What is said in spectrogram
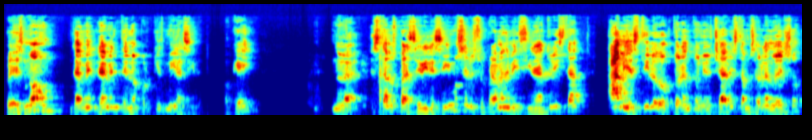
Pues no, realmente no, porque es muy ácido, ¿ok? Estamos para servir. Seguimos en nuestro programa de medicina naturista, a mi estilo, doctor Antonio Chávez, estamos hablando de eso.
